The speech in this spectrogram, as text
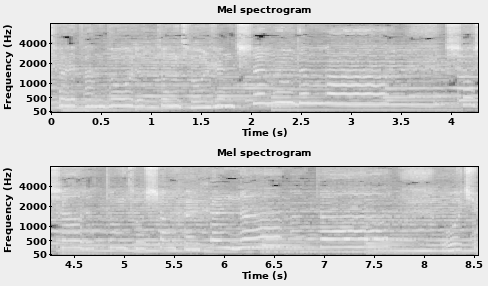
退半步的动作，认真的吗？小小的动作，伤害还那么大。我只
